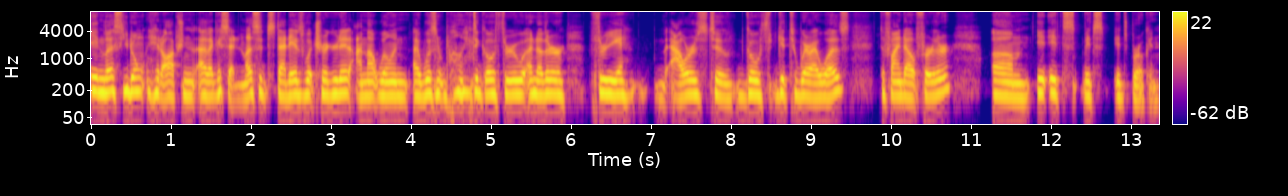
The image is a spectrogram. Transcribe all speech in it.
unless you don't hit options uh, like i said unless it's that is what triggered it i'm not willing i wasn't willing to go through another three hours to go th- get to where i was to find out further. Um it, it's it's it's broken.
